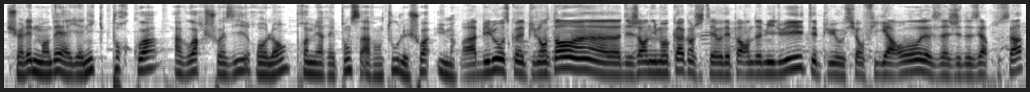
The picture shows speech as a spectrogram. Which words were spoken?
Je suis allé demander à Yannick pourquoi avoir choisi Roland. Première réponse, avant tout, le choix humain. Bah, Bilou, on se connaît depuis longtemps, hein, euh, déjà en IMOCA quand j'étais au départ en 2008, et puis aussi en Figaro, les AG2R, tout ça.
